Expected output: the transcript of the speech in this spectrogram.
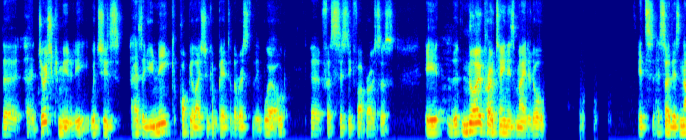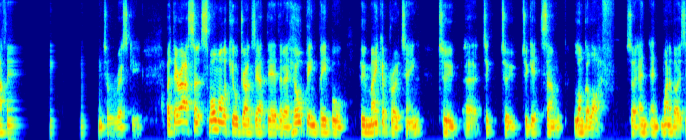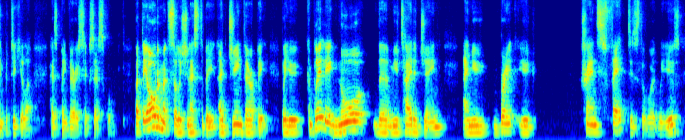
the uh, Jewish community, which is has a unique population compared to the rest of the world uh, for cystic fibrosis, i- the, no protein is made at all. It's so there's nothing to rescue. But there are small molecule drugs out there that are helping people who make a protein to uh, to to to get some longer life. So and and one of those in particular has been very successful. But the ultimate solution has to be a gene therapy where you completely ignore the mutated gene and you bring you transfect is the word we use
